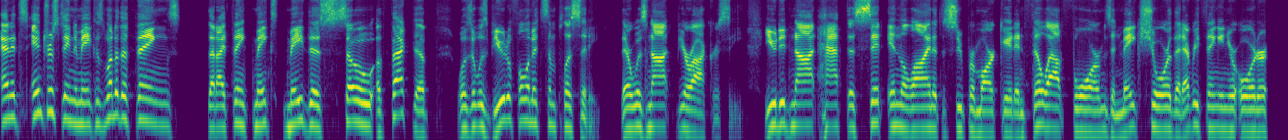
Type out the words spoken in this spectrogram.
and it's interesting to me because one of the things that I think makes made this so effective was it was beautiful in its simplicity. There was not bureaucracy. You did not have to sit in the line at the supermarket and fill out forms and make sure that everything in your order,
